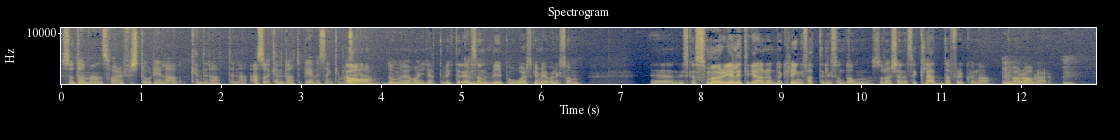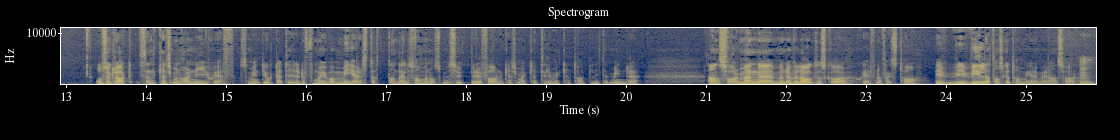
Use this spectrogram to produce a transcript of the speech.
Så de ansvarar för stor del av kandidaterna, alltså kandidatupplevelsen kan man Ja, säga. de är- har en jätteviktig del. Sen Mm. vi på HR ska vara liksom, eh, vi ska smörja lite grann runt omkring så att liksom de, så de känner sig klädda för att kunna Mm. klara av det här. Mm. Och såklart, sen kanske man har en ny chef som inte gjort det här tidigare. Då får man ju vara mer stöttande. Eller så har man någon som är supererfaren. Kanske man kan till och med kan ta ett lite mindre ansvar. Men, eh, men överlag så ska cheferna faktiskt ta, vi, vi vill att de ska ta mer och mer ansvar. Mm.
